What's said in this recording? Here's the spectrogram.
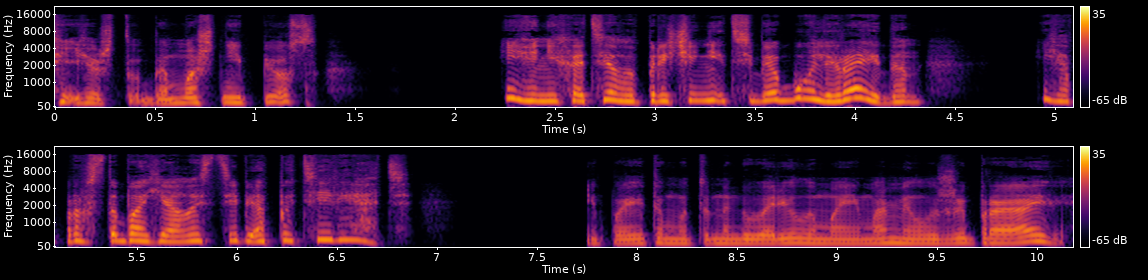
Я что, домашний пес? Я не хотела причинить тебе боль, Рейден. Я просто боялась тебя потерять. И поэтому ты наговорила моей маме лжи про Айви?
